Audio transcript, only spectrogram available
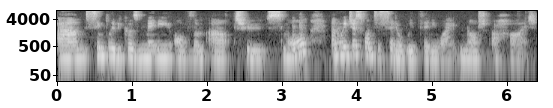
um, simply because many of them are too small and we just want to set a width anyway, not a height.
